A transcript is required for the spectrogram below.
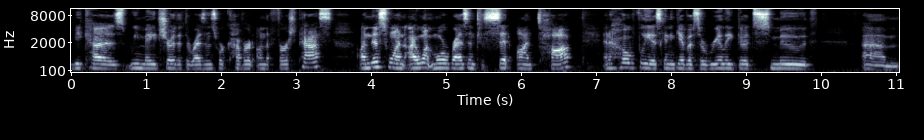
because we made sure that the resins were covered on the first pass. On this one, I want more resin to sit on top and hopefully is going to give us a really good smooth um,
